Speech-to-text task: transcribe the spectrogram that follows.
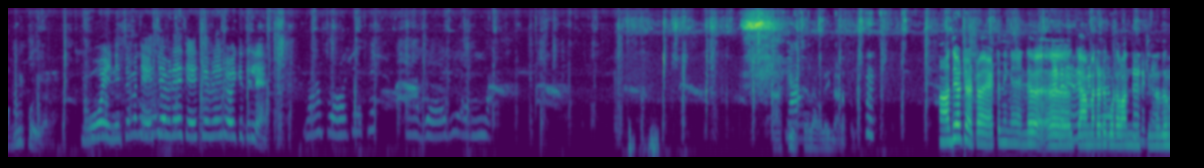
ഒങ്ങിപ്പോയി വരാം. ഓ എനിച്ചമ്മ ചേച്ചി എവിടെ? ചേച്ചി എവിടെ ചോദിക്കത്തില്ലേ? കാട്ടി വെച്ചാൽ അവളെയും കാണത്തുള്ളൂ. ആദ്യമായിട്ട് ഏട്ടൻ ഇങ്ങനെ എന്റെ ക്യാമറയുടെ കൂടെ വന്നിരിക്കുന്നതും.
